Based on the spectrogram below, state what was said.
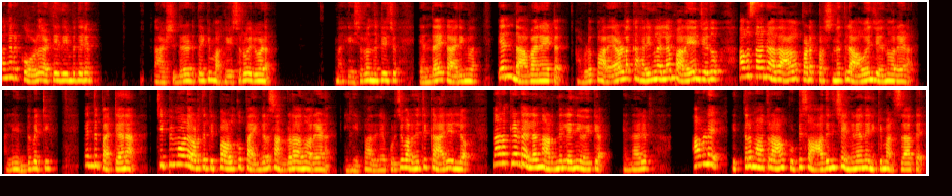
അങ്ങനെ കോൾ കട്ട് ചെയ്ത് കഴിയുമ്പോഴത്തേനും ആഷിതയുടെ അടുത്തേക്ക് മഹേശ്വർ വരുവാണ്. മഹേശ്വർ വന്നിട്ട് ചോദിച്ചു എന്തായി കാര്യങ്ങൾ എന്താവാനായിട്ട്? അവൾ പറയാനുള്ള കാര്യങ്ങളെല്ലാം പറയുകയും ചെയ്തു. അവസാനം അത് ആകെപ്പടെ പ്രശ്നത്തിലാവുകയും ചെയ്യുന്നു പറയണം. അല്ലെ എന്ത് പറ്റി? എന്ത് പറ്റാനാ? ചിപ്പിമോളെ ഓർത്തിട്ട് ഇപ്പൊ അവൾക്ക് ഭയങ്കര സങ്കടമാന്ന് പറയണം. ഇനിയിപ്പൊ അതിനെക്കുറിച്ച് പറഞ്ഞിട്ട് കാര്യമില്ലോ നടക്കേണ്ടതെല്ലാം നടന്നില്ലേന്ന് ചോദിക്കാം. എന്നാലും അവളെ ഇത്രമാത്രം ആ കുട്ടി സ്വാധീനിച്ച് എങ്ങനെയാന്ന് എനിക്ക് മനസ്സിലാത്തെ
